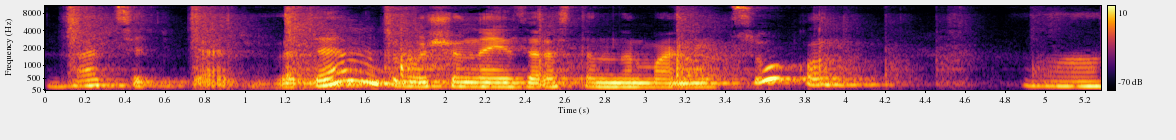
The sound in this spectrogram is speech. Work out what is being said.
25 введемо, тому що в неї зараз там нормальний цукор. А,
